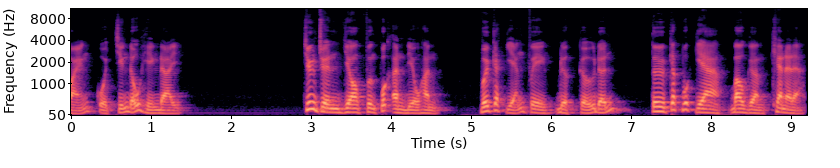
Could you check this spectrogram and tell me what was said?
bản của chiến đấu hiện đại. Chương trình do Vương quốc Anh điều hành, với các giảng viên được cử đến từ các quốc gia bao gồm Canada,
